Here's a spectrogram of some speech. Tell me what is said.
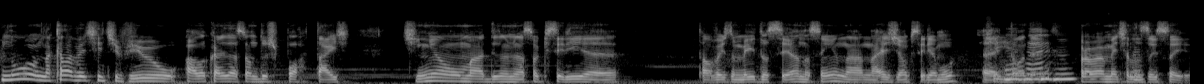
No, naquela vez que a gente viu a localização dos portais, tinha uma denominação que seria talvez no meio do oceano, assim, na, na região que seria Mu. É, então Uhum. deve- provavelmente ela usou isso aí.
